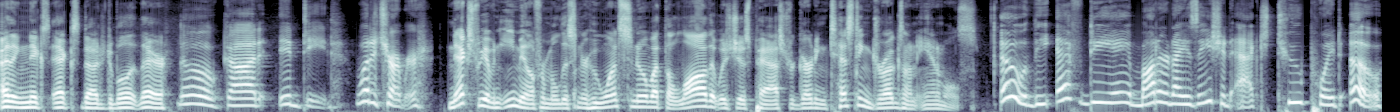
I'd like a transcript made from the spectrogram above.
I think Nick's ex dodged a bullet there. Oh, God, indeed. What a charmer. Next, we have an email from a listener who wants to know about the law that was just passed regarding testing drugs on animals. Oh, the FDA Modernization Act 2.0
